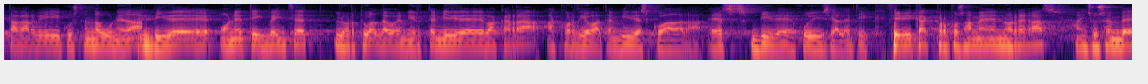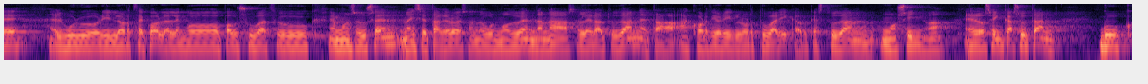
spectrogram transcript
eta garbi ikusten dugune da bide honetik behintzet lortu aldauen irten bide bakarra akordio baten bidezkoa dela, ez bide judizialetik. Zibikak proposamen horregaz, hain zuzen be, helburu hori lortzeko lehengo pausu batzuk emon zeuzen, naiz eta gero esan dugun moduen dana azeleratu dan eta akordiorik lortu barik aurkeztu dan mozinoa. Edo zein kasutan, guk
